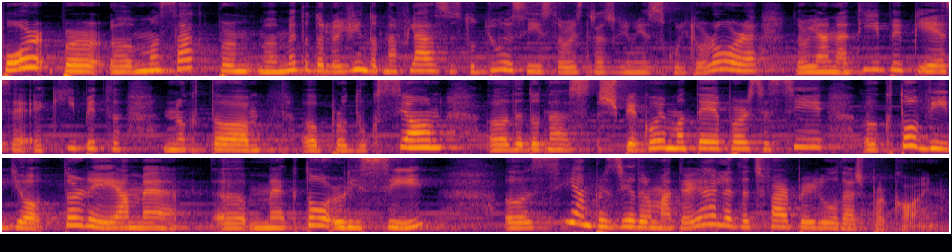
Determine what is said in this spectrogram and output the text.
Por për më saktë për metodologjinë do të na flasë studiuesi i historisë trashëgimisë kulturore, Dorian Hatibi, pjesë e ekipit në këtë produksion dhe do të na shpjegojë më tepër se si këto video të reja me me këto risi si janë përzgjedhur materialet dhe çfarë periudhash përkojnë?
